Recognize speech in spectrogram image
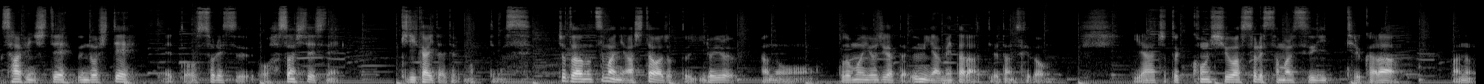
サーフィンして運動して、えっと、ストレスを発散してですね切り替えたいと思ってます。ちょっとあの妻に明日はちょっといろいろあの子供の用事があったら海やめたらって言われたんですけどいやちょっと今週はストレス溜まりすぎてるからあの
